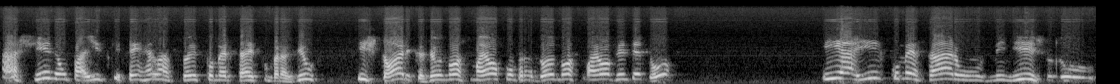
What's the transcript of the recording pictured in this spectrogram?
A China é um país que tem relações comerciais com o Brasil históricas, é o nosso maior comprador, o nosso maior vendedor. E aí começaram os ministros do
